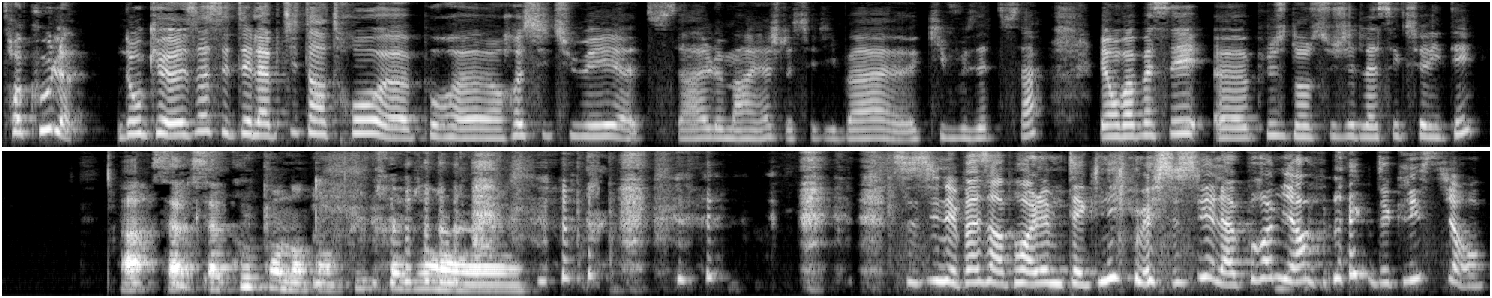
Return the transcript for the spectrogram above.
Trop cool. Donc euh, ça, c'était la petite intro euh, pour euh, resituer tout ça, le mariage, le célibat, qui vous êtes, tout ça. Et on va passer plus dans le sujet de la sexualité. Ah, ça, ça coupe, on n'entend plus très bien. Ceci n'est pas un problème technique, mais ceci est la première blague de Christian.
